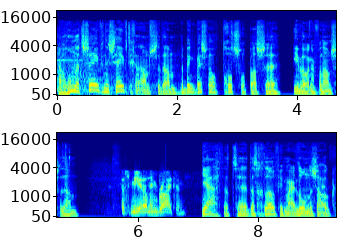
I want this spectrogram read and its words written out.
Ja, 177 in Amsterdam. Daar ben ik best wel trots op als eh, inwoner van Amsterdam. Dat is meer dan in Brighton. Ja, dat, eh, dat geloof ik. Maar Londen zou ook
